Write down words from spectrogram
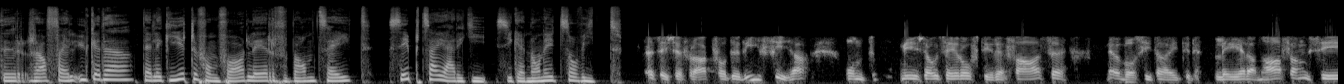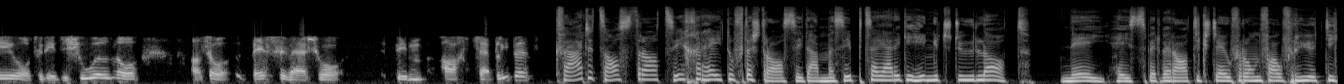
Der Raphael Ügener, Delegierter vom Fahrlehrerverband, sagt, 17-Jährige seien noch nicht so weit. Es ist eine Frage von der Reife, ja. Und mir ist auch sehr oft in einer Phase, wo sie da in der Lehre am Anfang sind oder in der Schule noch. Also besser wäre schon beim 18 bleiben. Gefährdet das Astra die Sicherheit auf der Straße, indem man 17-Jährige hinter die Steuer lässt? Nein, heisst es bei der Beratungsstelle für Unfallverhütung.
